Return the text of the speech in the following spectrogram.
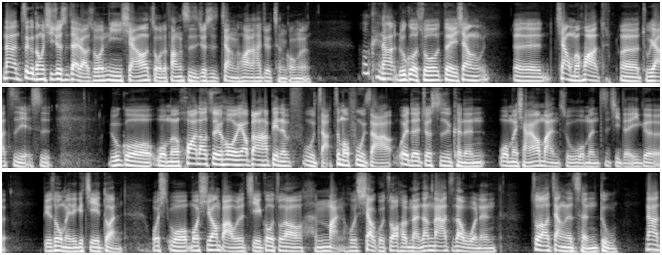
那这个东西就是代表说，你想要走的方式就是这样的话，那他就成功了。OK，那如果说对像。呃，像我们画呃涂鸦字也是，如果我们画到最后要不让它变得复杂，这么复杂，为的就是可能我们想要满足我们自己的一个，比如说我们的一个阶段，我我我希望把我的结构做到很满，或效果做到很满，让大家知道我能做到这样的程度。那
